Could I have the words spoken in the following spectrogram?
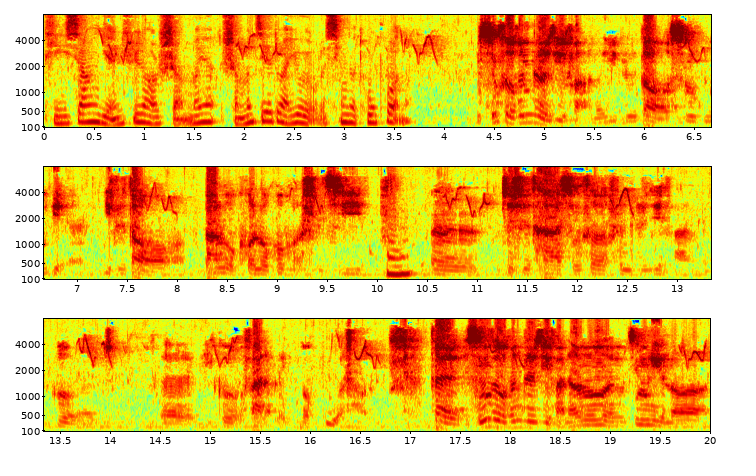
提香延续到什么呀？什么阶段又有了新的突破呢？形色分制技法呢，一直到新古典，一直到巴洛克、洛可可时期。嗯。嗯，这是它形色分制技法一个呃一个发展的一个过程。在形色分制技法当中呢，又经历了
